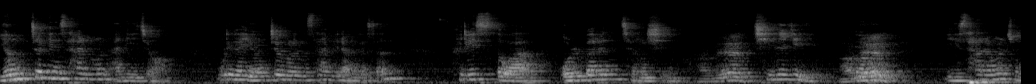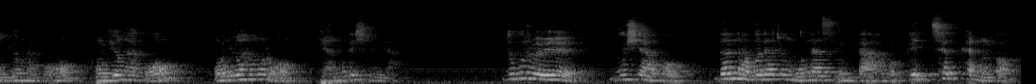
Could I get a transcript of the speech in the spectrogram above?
영적인 삶은 아니죠. 우리가 영적인 삶이란 것은 그리스도와 올바른 정신, 아멘. 진리, 아멘. 이 사람을 존경하고 공경하고 온유함으로 대하는 것입니다. 누구를 무시하고 넌 나보다 좀 못났으니까 하고 배척하는 거,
